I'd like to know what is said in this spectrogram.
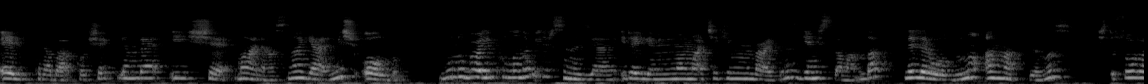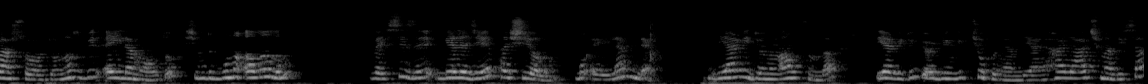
el trabajo şeklinde işe manasına gelmiş oldu. Bunu böyle kullanabilirsiniz yani ir eyleminin normal çekimini verdiğiniz geniş zamanda neler olduğunu anlattığınız işte sorular sorduğunuz bir eylem oldu. Şimdi bunu alalım ve sizi geleceğe taşıyalım bu eylemle. Diğer videonun altında diğer video gördüğün gibi çok önemli. Yani hala açmadıysan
